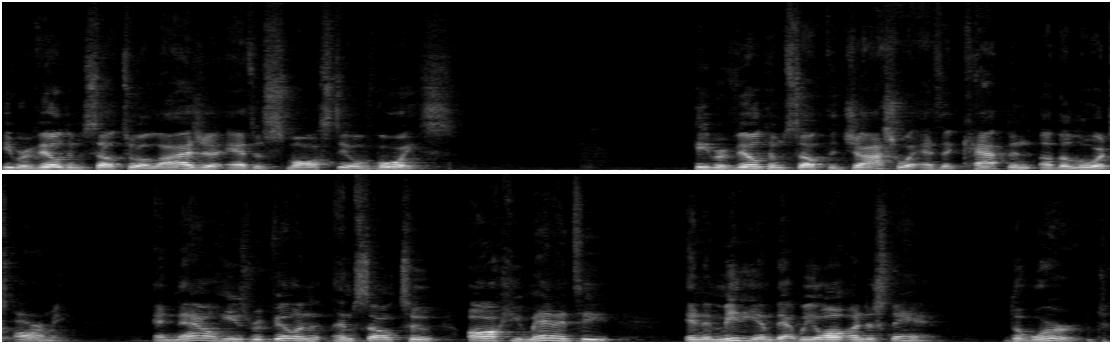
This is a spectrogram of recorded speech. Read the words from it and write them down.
He revealed himself to Elijah as a small, still voice. He revealed himself to Joshua as a captain of the Lord's army. And now he's revealing himself to all humanity in a medium that we all understand the Word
